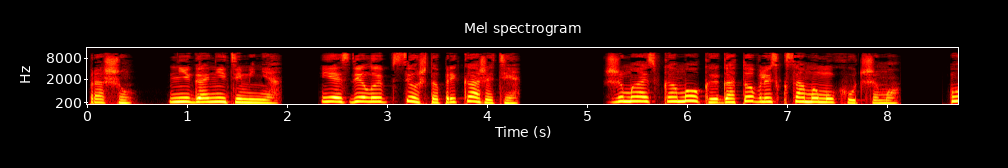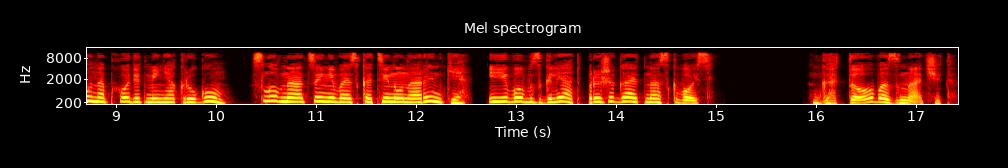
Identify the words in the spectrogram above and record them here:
Прошу, не гоните меня. Я сделаю все, что прикажете. Сжимаюсь в комок и готовлюсь к самому худшему. Он обходит меня кругом, словно оценивая скотину на рынке, и его взгляд прожигает насквозь. «Готово, значит?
